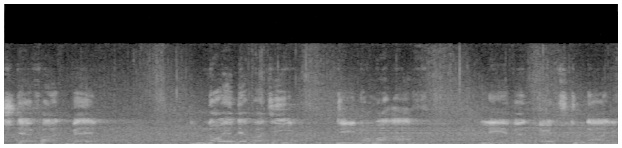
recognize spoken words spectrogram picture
Stefan Bell. Neu in der Partie, die Nummer 8, Levin Öztunali.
